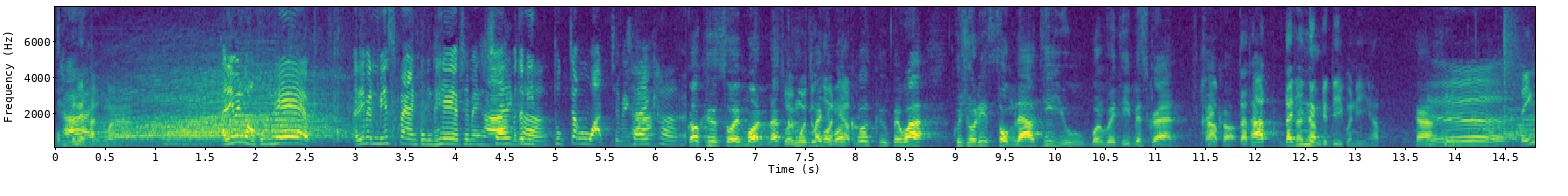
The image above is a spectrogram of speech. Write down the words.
ผมก็เลยหันมา อันนี้เป็นของกรุงเทพ อันนี้เป็นมิสแกรนกรุงเทพใช่ไหมคะ ใช่มัจะมีค่ะทุกจังหวัดใช่ไหมคะ ใช่ค่ะ ก็คือสวยหมดและสวยหมดคือายทุกคนถึงว่าครับ ก็คือแปลว่าคุณโชว์ที่สมแล้วที่อยู่บนเวทีมิสแกรนครับแต่ถ้าได้ที่หนึ่งจะดีกว่านี้ครับ ครับ เออ thank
